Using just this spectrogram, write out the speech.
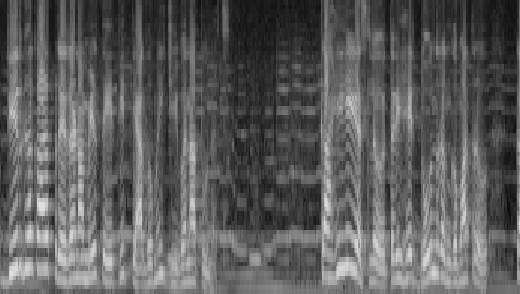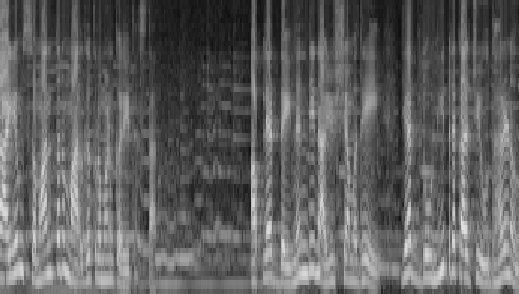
दीर्घकाळ प्रेरणा मिळते ती त्यागमयी जीवनातूनच. काहीही असलं तरी हे दोन रंग मात्र कायम समांतर मार्गक्रमण करीत असतात. आपल्या दैनंदिन आयुष्यामध्ये या दोन्ही प्रकारची उदाहरणं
